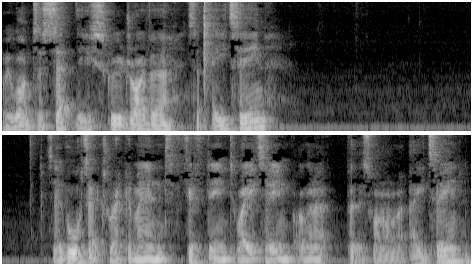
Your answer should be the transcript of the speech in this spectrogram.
We want to set the screwdriver to 18. So Vortex recommend 15 to 18, but I'm gonna put this one on at 18.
